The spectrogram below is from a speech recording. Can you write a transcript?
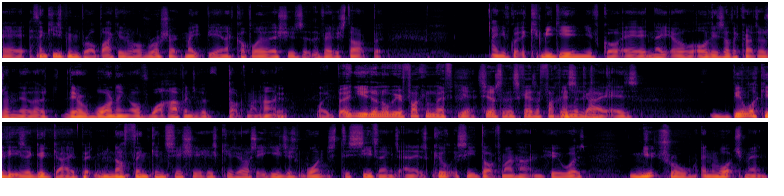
uh, I think he's been brought back as well. Rorschach might be in a couple of issues at the very start, but and you've got the comedian, you've got uh, Night Owl, all these other characters in there. They're, they're warning of what happens with Doctor Manhattan. Like, but you don't know what you're fucking with. Yeah, Seriously, this guy's a fucking this lunatic. guy is. Be lucky that he's a good guy, but nothing can satiate his curiosity. He just wants to see things, and it's cool to see Doctor Manhattan, who was neutral in Watchmen,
